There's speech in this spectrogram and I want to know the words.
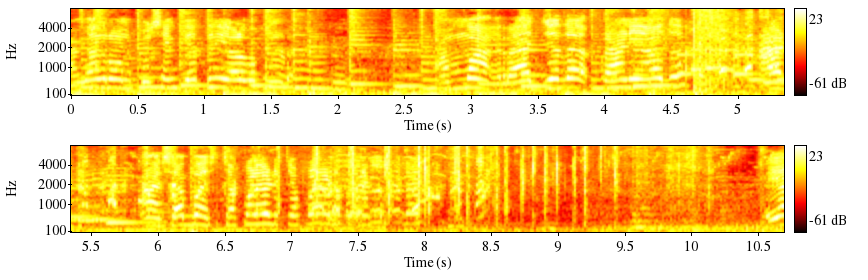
ಹಂಗಂದ್ರೆ ಒಂದು ಕ್ವಶನ್ ಕೇಳ್ತೀನಿ ಹೇಳ್ಬೇಕು ನೋಡ. ಅಮ್ಮ ರಾಜ್ಯದ ಪ್ರಾಣಿ ಯಾವುದು? ಹಾ ಶಬ್ಬಾಸ್ ಚಪ್ಪಳ ಹಿಡಿ ಚಪ್ಪಳ ಹಿಡಿ ಅಯ್ಯ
